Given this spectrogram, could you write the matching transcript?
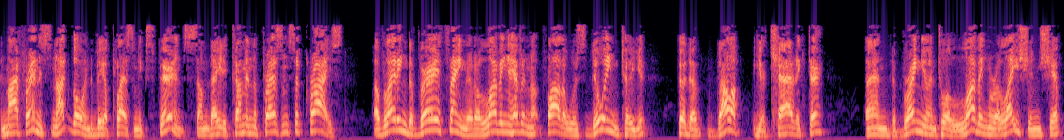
and my friend, it's not going to be a pleasant experience someday to come in the presence of Christ, of letting the very thing that a loving Heavenly Father was doing to you to develop your character and to bring you into a loving relationship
